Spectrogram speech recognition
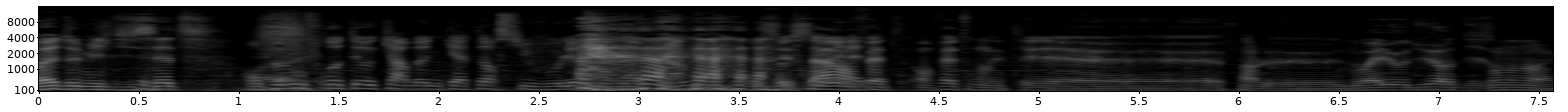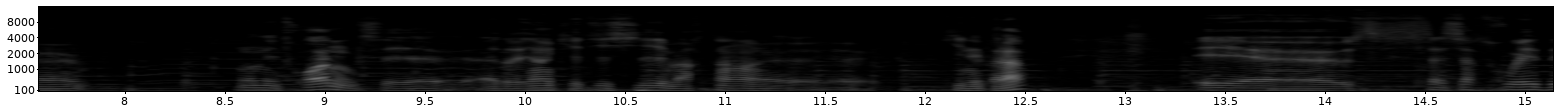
Ouais 2017. On peut vous frotter au carbone 14 si vous voulez, on en a plein. C'est ça, en date. fait, en fait, on était, euh, enfin, le noyau dur, disons, euh, on est trois, donc c'est Adrien qui est ici et Martin euh, qui n'est pas là. Et euh, ça s'est retrouvé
